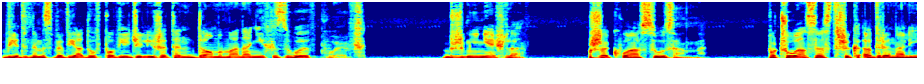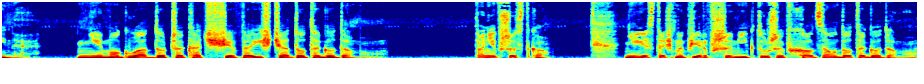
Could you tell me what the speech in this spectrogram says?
W jednym z wywiadów powiedzieli, że ten dom ma na nich zły wpływ. Brzmi nieźle, rzekła Susan. Poczuła zastrzyk adrenaliny. Nie mogła doczekać się wejścia do tego domu. To nie wszystko. Nie jesteśmy pierwszymi, którzy wchodzą do tego domu.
